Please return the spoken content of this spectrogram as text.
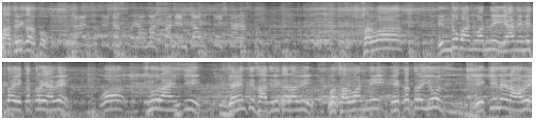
साजरी करतो. काय उद्देश असतो? या मागचा नेमका उद्देश काय असतो? सर्व हिंदू बांधवांनी या निमित्त एकत्र यावे व शिवरायांची जयंती साजरी करावी व सर्वांनी एकत्र येऊन एकीने राहावे.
